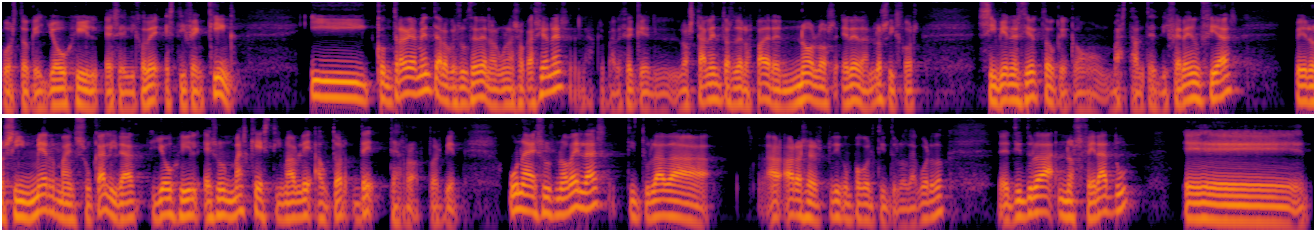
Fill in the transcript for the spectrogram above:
puesto que Joe Hill es el hijo de Stephen King. Y contrariamente a lo que sucede en algunas ocasiones, en las que parece que los talentos de los padres no los heredan los hijos, si bien es cierto que con bastantes diferencias, pero sin merma en su calidad, Joe Hill es un más que estimable autor de terror. Pues bien, una de sus novelas, titulada Ahora os explico un poco el título, ¿de acuerdo? Eh, titulada Nosferatu. Eh,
